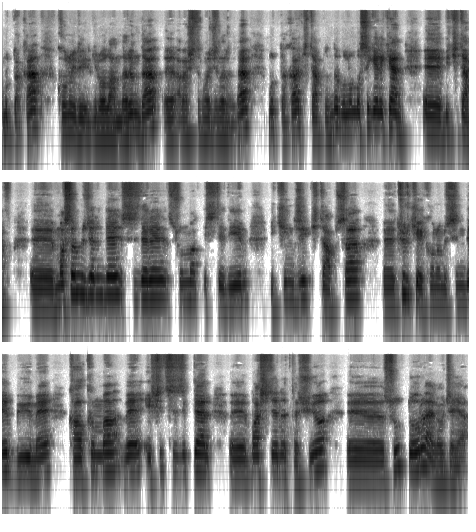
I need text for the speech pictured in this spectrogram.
mutlaka konuyla ilgili olanların da e, araştırmacıların da mutlaka kitaplığında bulunması gereken e, bir kitap. E, masanın üzerinde sizlere sunmak istediğim ikinci kitapsa e, Türkiye ekonomisinde büyüme, kalkınma ve eşitsizlikler e, başlığını taşıyor. E, Suud Doğruel Hoca'ya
